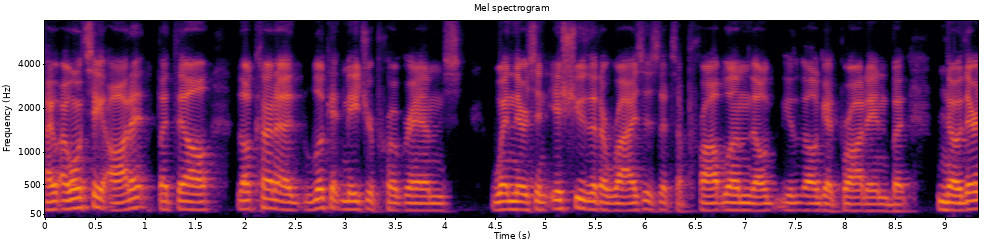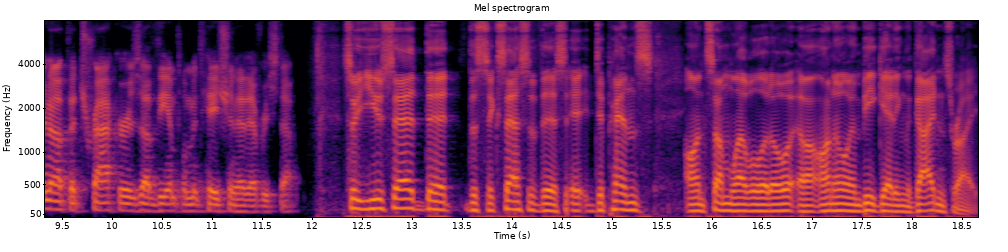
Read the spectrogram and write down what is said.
I, I, won't say audit, but they'll they'll kind of look at major programs when there's an issue that arises that's a problem, they'll they'll get brought in. But no, they're not the trackers of the implementation at every step. So you said that the success of this it depends on some level at o, uh, on OMB getting the guidance right.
